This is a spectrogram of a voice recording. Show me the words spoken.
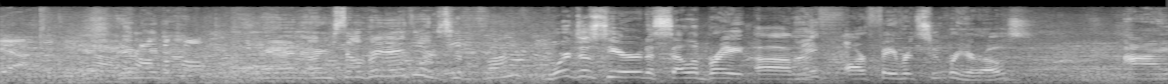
Yeah. Yeah, I never get to- Tropical. And are you celebrating anything or just here fun? We're just here to celebrate um, our favorite superheroes. I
